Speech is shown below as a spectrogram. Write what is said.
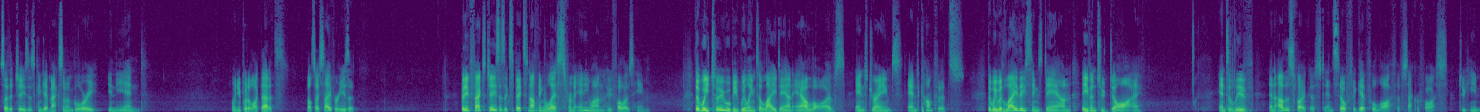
so that Jesus can get maximum glory in the end. When you put it like that, it's not so savory, is it? But in fact, Jesus expects nothing less from anyone who follows him. That we too will be willing to lay down our lives and dreams and comforts that we would lay these things down, even to die, and to live an others focused and self forgetful life of sacrifice to Him.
